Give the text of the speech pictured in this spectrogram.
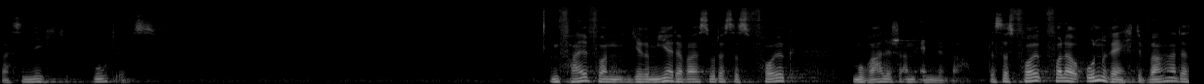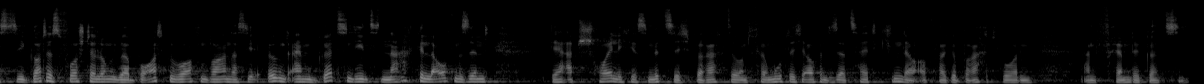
was nicht gut ist. Im Fall von Jeremia, da war es so, dass das Volk moralisch am Ende war. Dass das Volk voller Unrecht war, dass sie Gottes Vorstellungen über Bord geworfen waren, dass sie irgendeinem Götzendienst nachgelaufen sind, der Abscheuliches mit sich brachte und vermutlich auch in dieser Zeit Kinderopfer gebracht wurden an fremde Götzen.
